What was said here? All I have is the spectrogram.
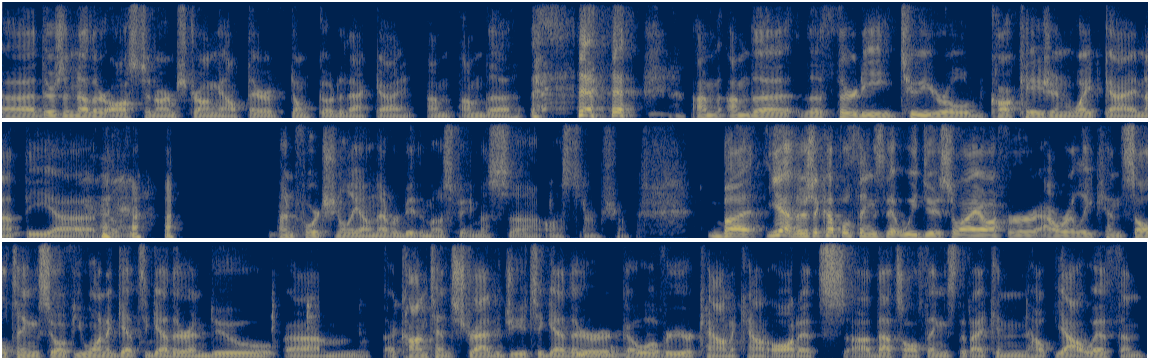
uh, there's another Austin Armstrong out there. Don't go to that guy. I'm I'm the I'm I'm the the 32 year old Caucasian white guy, not the. Uh, the unfortunately, I'll never be the most famous uh, Austin Armstrong. But yeah, there's a couple things that we do. So I offer hourly consulting. So if you want to get together and do um, a content strategy together, go over your account, account audits, uh, that's all things that I can help you out with. And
